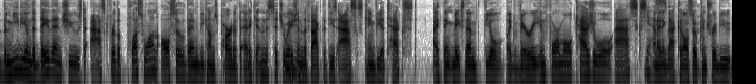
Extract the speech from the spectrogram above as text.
the medium that they then choose to ask for the plus one also then becomes part of the etiquette in this situation. Mm-hmm. And the fact that these asks came via text, I think, makes them feel like very informal, casual asks. Yes. And I think that could also contribute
